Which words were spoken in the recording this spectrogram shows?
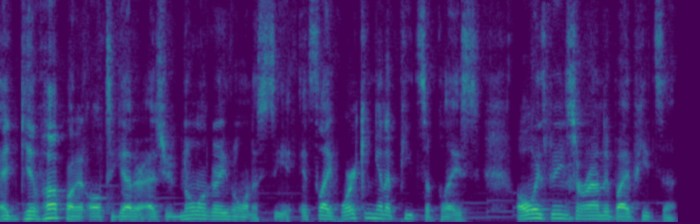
and give up on it altogether as you no longer even want to see it. It's like working in a pizza place, always being surrounded by pizza.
